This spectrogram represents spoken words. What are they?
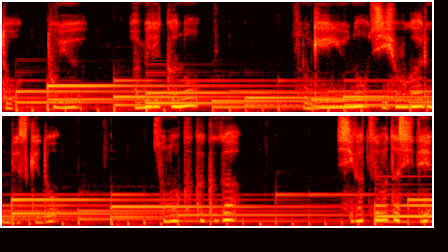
トというアメリカのその原油の指標があるんですけどその価格が4月渡しで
